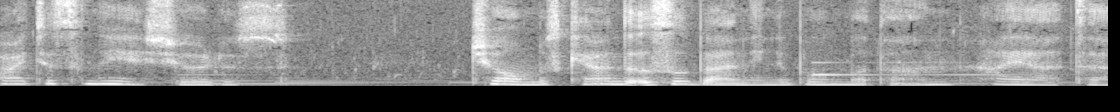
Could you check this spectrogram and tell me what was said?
parçasını yaşıyoruz. Çoğumuz kendi asıl benliğini bulmadan hayata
